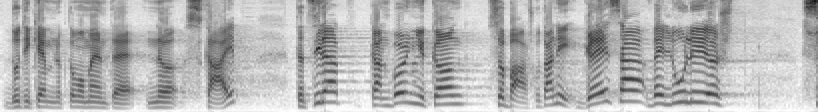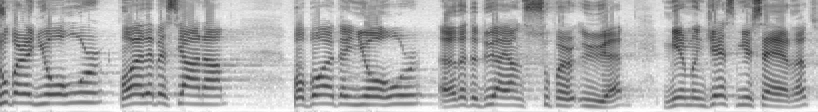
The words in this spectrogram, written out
do t'i kem në këto momente në Skype, të cilat kanë bërë një këngë së bashku. Tani, Gresa Beluli është Super e njohur, po edhe Besiana po bëhet e njohur dhe të dyja janë super yje. Mirëmëngjes, mirë se erdhët.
